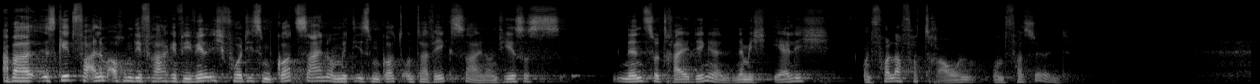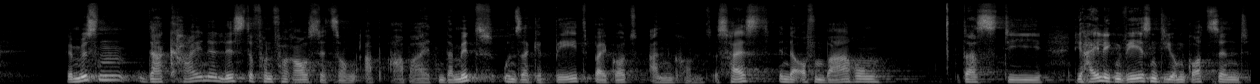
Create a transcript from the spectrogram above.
Aber es geht vor allem auch um die Frage, wie will ich vor diesem Gott sein und mit diesem Gott unterwegs sein? Und Jesus nennt so drei Dinge, nämlich ehrlich und voller Vertrauen und versöhnt. Wir müssen da keine Liste von Voraussetzungen abarbeiten, damit unser Gebet bei Gott ankommt. Es heißt in der Offenbarung, dass die, die heiligen Wesen, die um Gott sind,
